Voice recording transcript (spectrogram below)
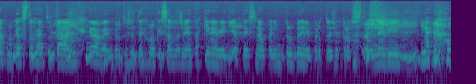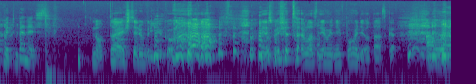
A půlka z toho je totálních kravin, protože ty holky samozřejmě taky nevědí a ty se na úplný blbiny, protože prostě nevědí. Jak chopit penis. No, to no. je ještě dobrý, jako. Věřme, že to je vlastně hodně v pohodě otázka. Ale,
